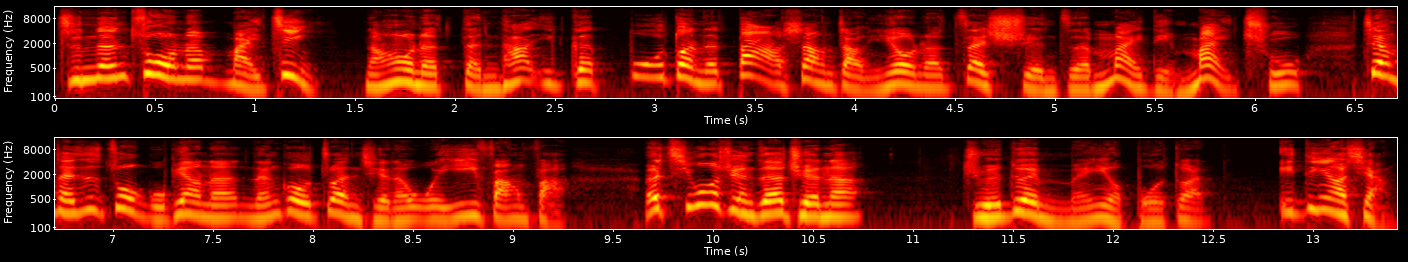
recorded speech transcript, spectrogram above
只能做呢买进，然后呢等它一个波段的大上涨以后呢，再选择卖点卖出，这样才是做股票呢能够赚钱的唯一方法。而期货选择权呢，绝对没有波段。一定要想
